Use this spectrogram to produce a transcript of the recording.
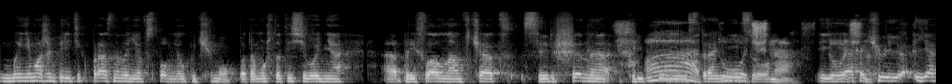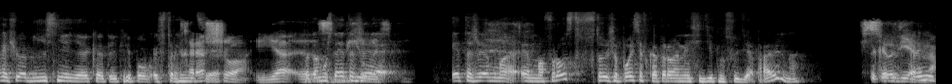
Мы не можем перейти к празднованию, вспомнил почему. Потому что ты сегодня э, прислал нам в чат совершенно криповую а, страницу. Точно, и точно. Я хочу, я, я хочу объяснение к этой криповой странице. Хорошо, я э, Потому что это же, это же Эмма, Эмма Фрост в той же позе, в которой она сидит на суде, правильно? Все так это верно.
